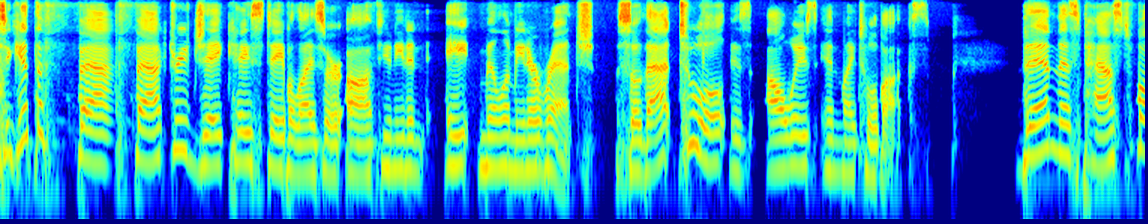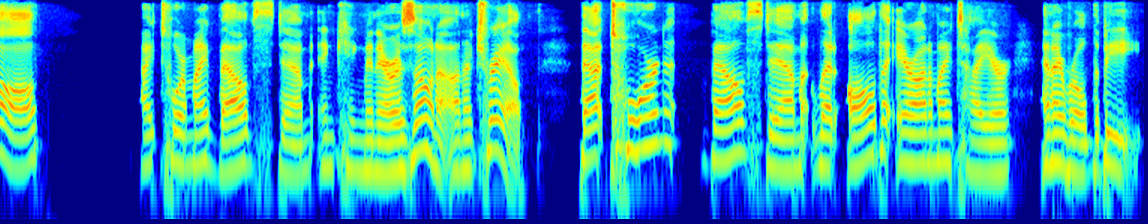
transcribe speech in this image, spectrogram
To get the fa- factory JK stabilizer off, you need an 8 millimeter wrench. So that tool is always in my toolbox. Then this past fall, I tore my valve stem in Kingman, Arizona on a trail. That torn valve stem let all the air out of my tire and I rolled the bead.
